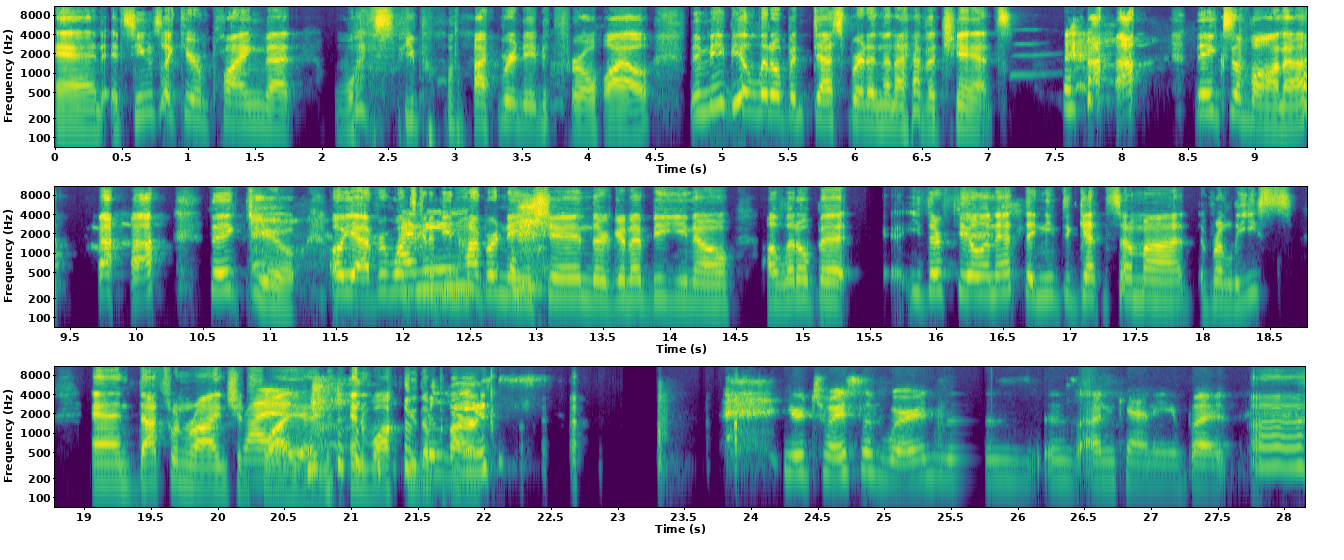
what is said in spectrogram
And it seems like you're implying that once people have hibernated for a while, they may be a little bit desperate and then I have a chance. Thanks, Ivanna. Thank you. Oh yeah, everyone's I gonna be in hibernation. They're gonna be, you know, a little bit they're feeling it. They need to get some uh release. And that's when Ryan should fly in and walk through the park. Your choice of words is, is uncanny, but Uh,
